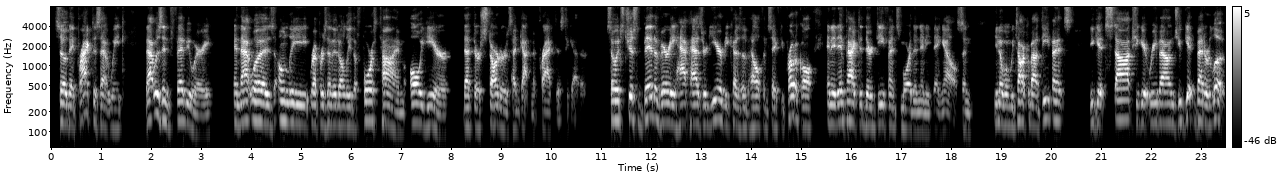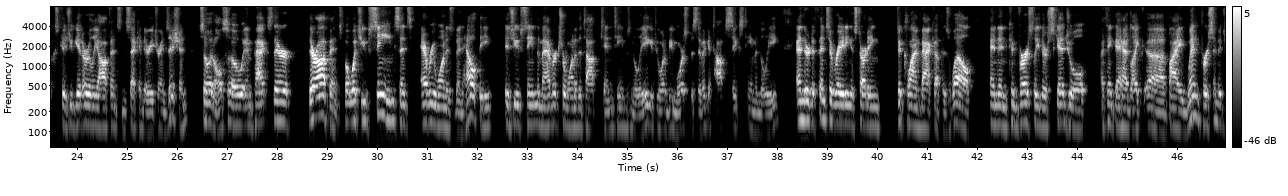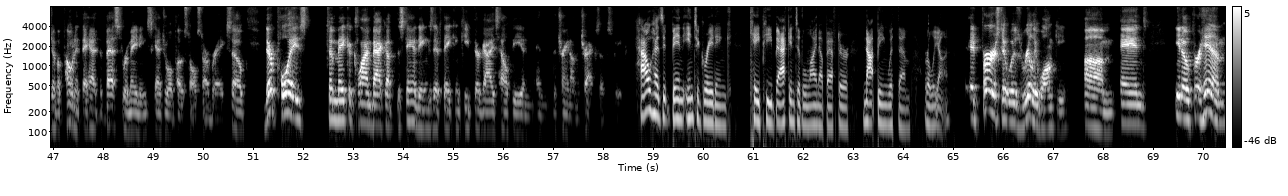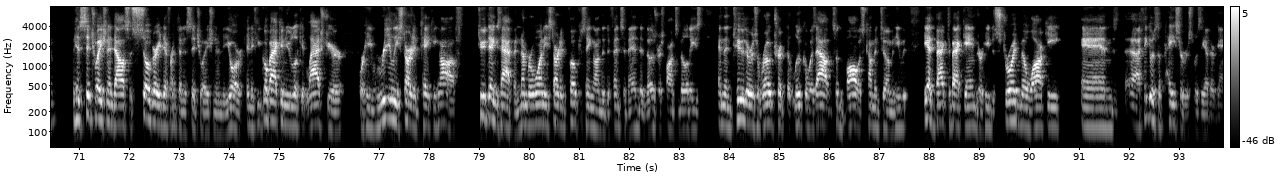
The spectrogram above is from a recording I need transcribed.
So they practiced that week. That was in February. And that was only represented only the fourth time all year that their starters had gotten to practice together. So it's just been a very haphazard year because of health and safety protocol, and it impacted their defense more than anything else. And you know, when we talk about defense, you get stops, you get rebounds, you get better looks because you get early offense and secondary transition. So it also impacts their their offense. But what you've seen since everyone has been healthy is you've seen the Mavericks are one of the top 10 teams in the league. If you want to be more specific, a top six team in the league. And their defensive rating is starting to climb back up as well. And then conversely, their schedule I think they had like uh, by win percentage of opponent, they had the best remaining schedule post All Star break. So they're poised to make a climb back up the standings if they can keep their guys healthy and, and the train on the track, so to speak. How has it been integrating KP back into the lineup after not being with them early on? At first, it was really wonky. Um, and, you know, for him, his situation in Dallas is so very different than his situation in New York. And if you go back and you look at last year, where he really started taking off, two things happened. Number one, he started focusing on the defensive end and those responsibilities. And then two, there was a road trip that Luka was out, so the ball was coming to him, and he he had back to back games where he destroyed Milwaukee, and uh, I think it was the Pacers was the other game.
